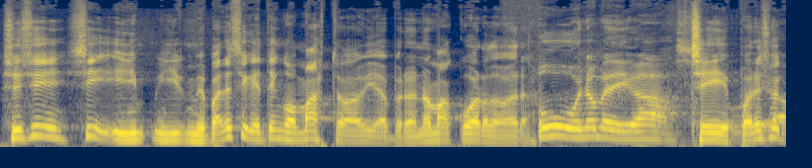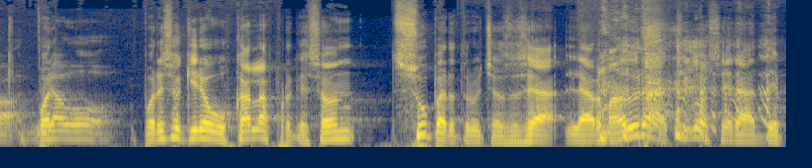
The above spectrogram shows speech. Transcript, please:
Sí, sí, sí, y, me parece que tengo más todavía, pero no me acuerdo ahora. Uy, no me digas. Sí, por eso por, eso quiero buscarlas porque son súper truchas. O sea, la armadura, chicos, era de,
